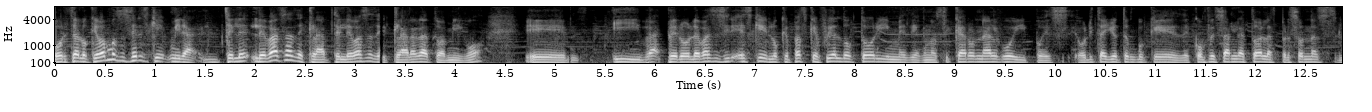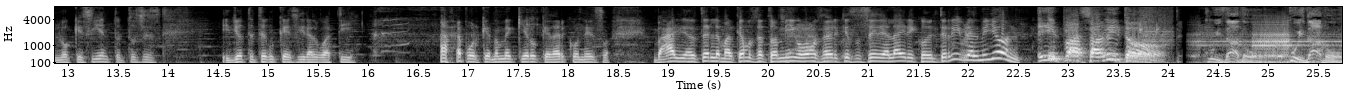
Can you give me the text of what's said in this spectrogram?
Ahorita lo que vamos a hacer es que, mira, te le, le vas a declarar, te le vas a declarar a tu amigo, eh, y va- pero le vas a decir, es que lo que pasa es que fui al doctor y me diagnosticaron algo y pues ahorita yo tengo que de confesarle a todas las personas lo que siento, entonces y yo te tengo que decir algo a ti. Porque no me quiero quedar con eso. Vaya, usted le marcamos a tu amigo, vamos a ver qué sucede al aire con el terrible al millón. Y pasadito. Cuidado, cuidado.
